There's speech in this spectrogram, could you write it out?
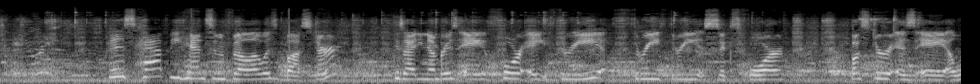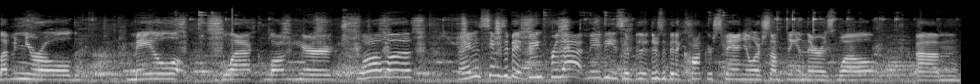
This happy, handsome fellow is Buster. His ID number is A483-3364. Buster is a 11-year-old male black long-haired Chihuahua. Now, it seems a bit big for that. Maybe a bit, there's a bit of Cocker Spaniel or something in there as well. Um,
